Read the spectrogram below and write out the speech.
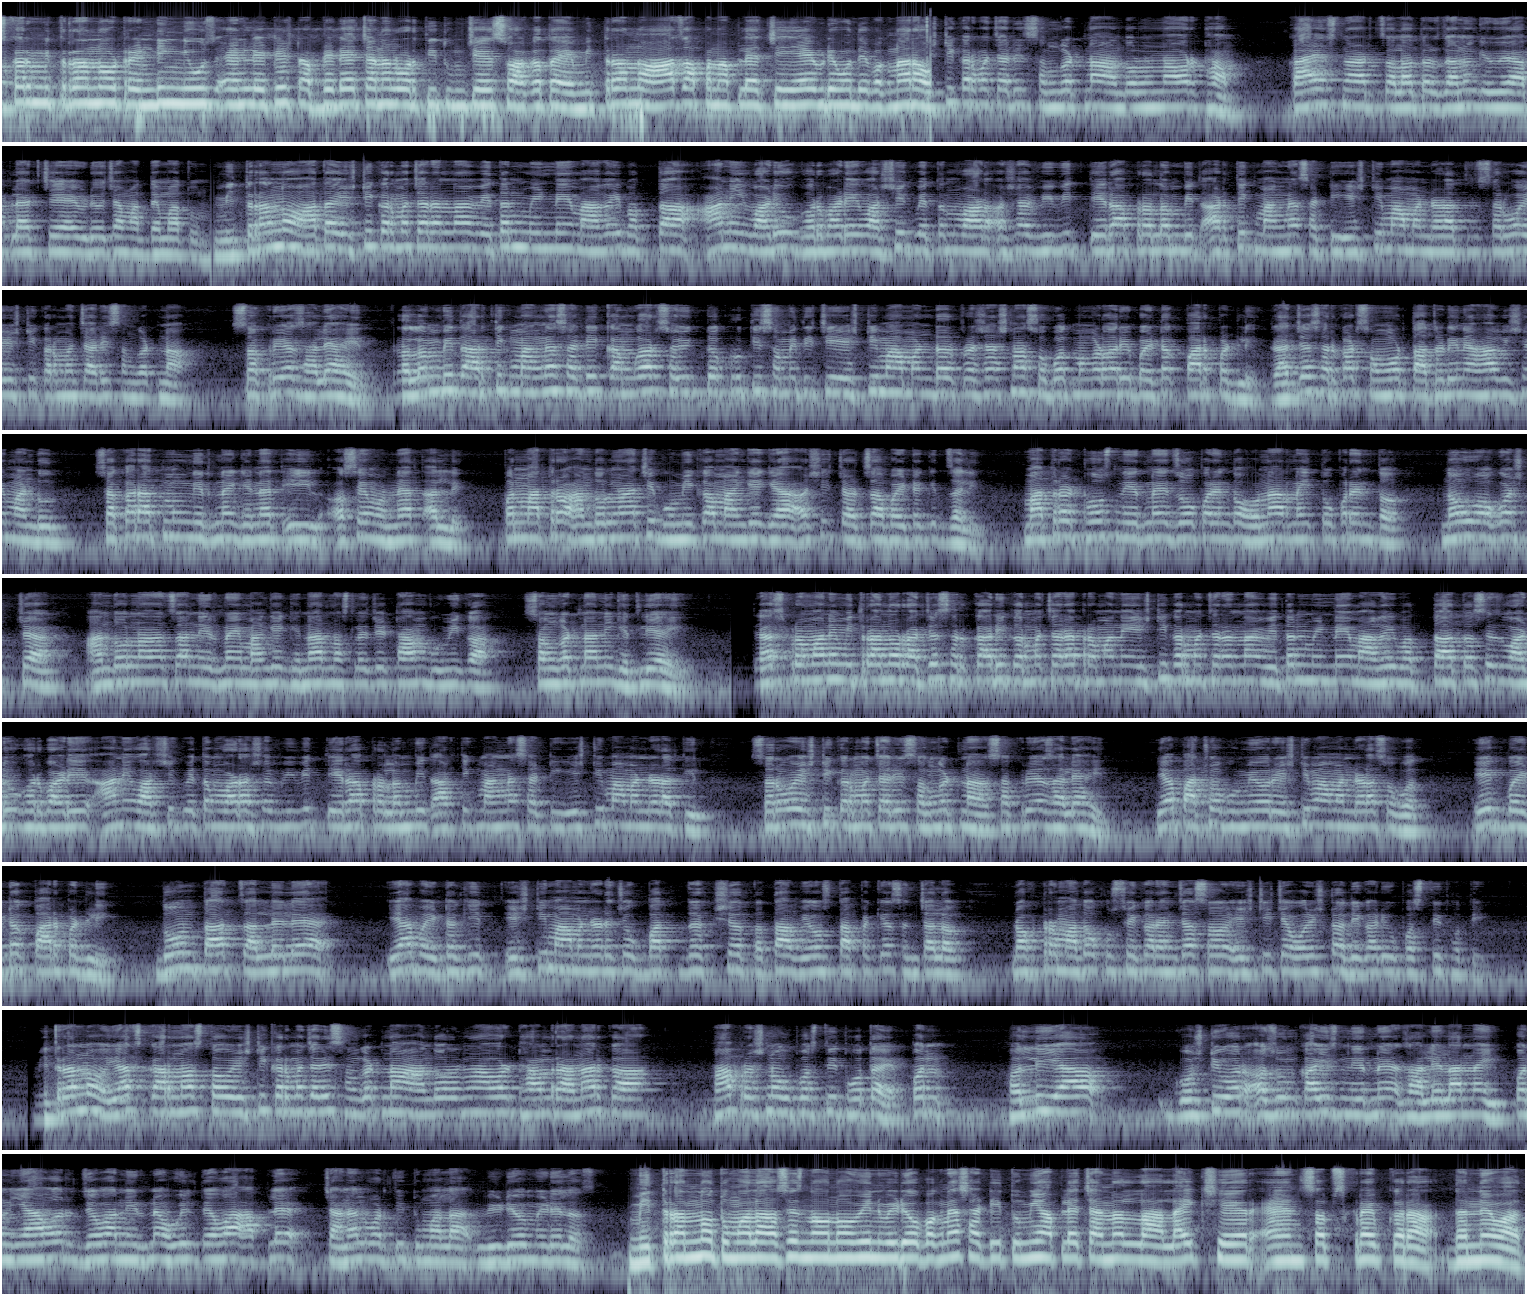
नमस्कार मित्रांनो trending news and latest update या चॅनलवरती तुमचे स्वागत आहे. मित्रांनो आज आपण आपल्याचे या व्हिडिओमध्ये बघणार आहोत. एस टी कर्मचारी संघटना आंदोलनावर ठाम. काय असणार? चला तर जाणून घेऊया आपल्याच्या या व्हिडिओच्या माध्यमातून. मित्रांनो आता एस टी कर्मचाऱ्यांना वेतन मिळणे महागाई भत्ता आणि वाढीव घरभाडे वार्षिक वेतन वाढ अशा विविध तेरा प्रलंबित आर्थिक मागण्यासाठी एस टी महामंडळातील सर्व एस टी कर्मचारी संघटना सक्रिय झाले आहेत. प्रलंबित आर्थिक मागण्यासाठी कामगार संयुक्त कृती समितीची एस टी महामंडळ प्रशासनासोबत मंगळवारी बैठक पार पडली. राज्य सरकार समोर तातडीने हा विषय मांडून सकारात्मक निर्णय घेण्यात येईल असे म्हणण्यात आले. पण मात्र आंदोलनाची भूमिका मागे घ्या अशी चर्चा बैठकीत झाली. मात्र ठोस निर्णय जोपर्यंत होणार नाही तोपर्यंत नऊ ऑगस्टच्या आंदोलनाचा निर्णय मागे घेणार नसल्याची ठाम भूमिका संघटनांनी घेतली आहे. त्याचप्रमाणे मित्रांनो राज्य सरकारी कर्मचाऱ्याप्रमाणे एस टी कर्मचाऱ्यांना वेतन मिळणे महागाई भत्ता तसेच वाढीव घरभाडे आणि वार्षिक वेतनवाढ अशा विविध तेरा प्रलंबित आर्थिक मागण्यासाठी एस टी महामंडळातील सर्व एस टी कर्मचारी संघटना सक्रिय झाल्या आहेत. या पार्श्वभूमीवर एस टी महामंडळासोबत एक बैठक पार पडली. दोन तास चाललेल्या या बैठकीत एस टी महामंडळाचे उपाध्यक्ष तथा व्यवस्थापकीय संचालक डॉक्टर माधव कुसेकर यांच्यासह एस टीचे वरिष्ठ अधिकारी उपस्थित होते. मित्रांनो याच कारणास्तव एस टी कर्मचारी संघटना आंदोलनावर ठाम राहणार का? हा प्रश्न उपस्थित होत आहे पण हल्ली या गोष्टीवर अजून काहीच निर्णय झालेला नाही. पण यावर जेव्हा निर्णय होईल तेव्हा आपल्या चॅनलवरती तुम्हाला व्हिडिओ मिळेलच. मित्रांनो तुम्हाला असेच नवनवीन व्हिडिओ बघण्यासाठी तुम्ही आपल्या चॅनलला लाईक शेअर अँड सबस्क्राईब करा. धन्यवाद.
